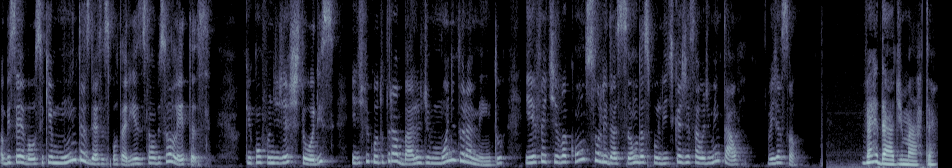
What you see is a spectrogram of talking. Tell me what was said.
observou-se que muitas dessas portarias estão obsoletas, o que confunde gestores e dificulta o trabalho de monitoramento e efetiva consolidação das políticas de saúde mental. Veja só. Verdade, Marta.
